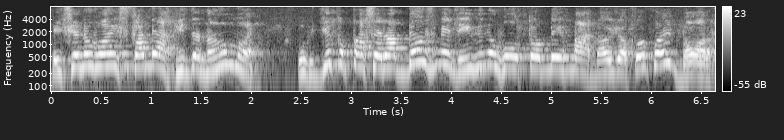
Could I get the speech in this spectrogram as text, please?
Ele disse, eu não vou arriscar minha vida não, mãe. Os dias que eu passei lá, Deus me livre, não voltou mesmo mais não, já foi, foi embora.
